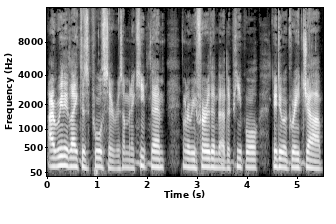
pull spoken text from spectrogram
I really like this pool service. I'm going to keep them. I'm going to refer them to other people. They do a great job.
